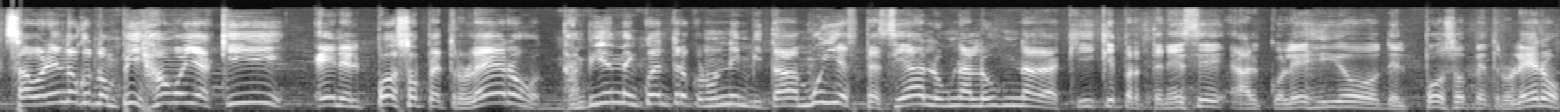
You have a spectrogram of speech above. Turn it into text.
Saboreando con Don Pija hoy aquí en el Pozo Petrolero. También me encuentro con una invitada muy especial, una alumna de aquí que pertenece al colegio del Pozo Petrolero.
